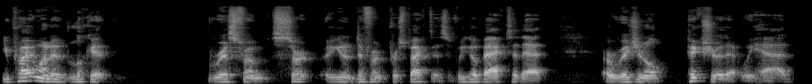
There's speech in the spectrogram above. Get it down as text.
You probably want to look at risk from certain, you know, different perspectives. If we go back to that original picture that we had,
